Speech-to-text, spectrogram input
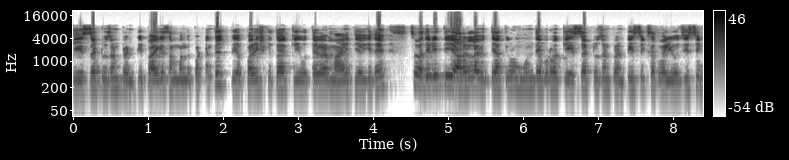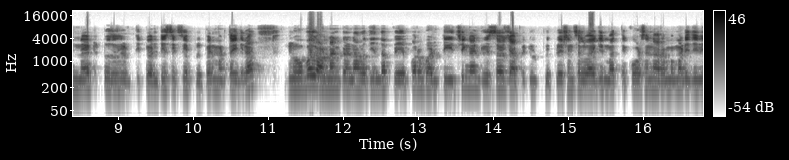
ಕೆಸೆಟ್ ಟೂ ತೌಸಂಡ್ ಟ್ವೆಂಟಿ ಗೆ ಸಂಬಂಧಪಟ್ಟಂತೆ ಪರಿಷ್ಕೃತ ಕೀ ಉತ್ತರಗಳ ಮಾಹಿತಿಯಾಗಿದೆ. ಸೊ ಅದೇ ರೀತಿ ಯಾರೆಲ್ಲ ವಿದ್ಯಾರ್ಥಿಗಳು ಮುಂದೆ ಬರುವ KSET two thousand twenty six ಅಥವಾ U G C NET two thousand twenty ಸಿಕ್ಸ್ಗೆ ಪ್ರಿಪೇರ್ ಮಾಡ್ತಾ ಇದ್ದೀರಾ? ಗ್ಲೋಬಲ್ ಆನ್ಲೈನ್ ಕನ್ನಡ ವತಿಯಿಂದ paper one teaching and research aptitude preparation ಸಲುವಾಗಿ ಮತ್ತೆ ಕೋರ್ಸ್ ಅನ್ನು ಆರಂಭ ಮಾಡಿದ್ದೀವಿ.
